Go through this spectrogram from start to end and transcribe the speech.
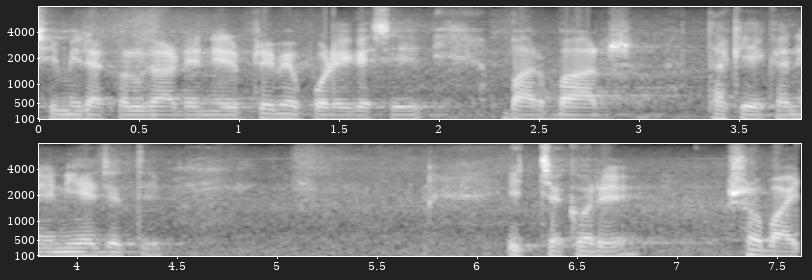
সে মিরাকল গার্ডেনের প্রেমে পড়ে গেছে, বারবার তাকে এখানে নিয়ে যেতে। ইচ্ছে করে সবাই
